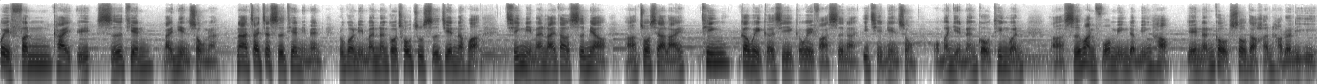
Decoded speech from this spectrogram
会分开于十天来念诵呢。那在这十天里面，如果你们能够抽出时间的话，请你们来到寺庙啊，坐下来听各位格西、各位法师呢一起念诵，我们也能够听闻啊十万佛名的名号，也能够受到很好的利益，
